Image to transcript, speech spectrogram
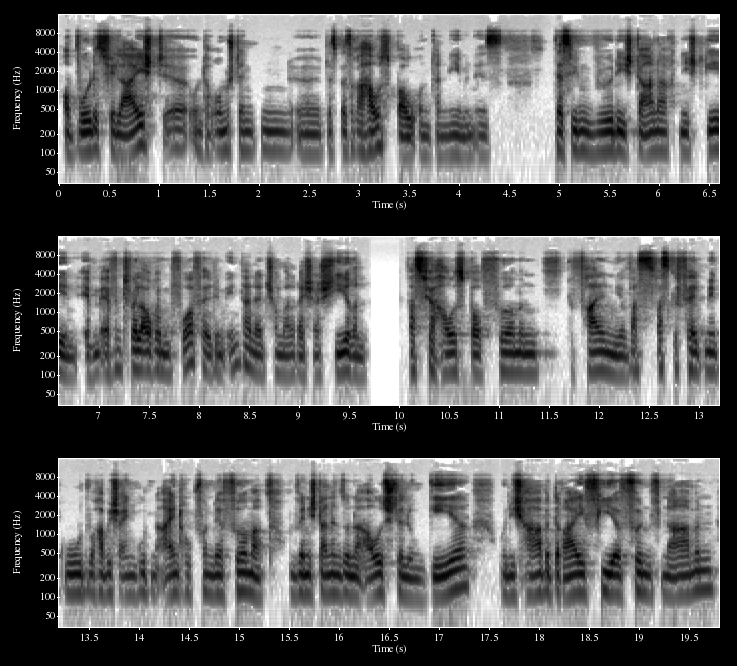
obwohl das vielleicht äh, unter Umständen äh, das bessere Hausbauunternehmen ist. Deswegen würde ich danach nicht gehen. Eben eventuell auch im Vorfeld im Internet schon mal recherchieren was für Hausbaufirmen gefallen mir, was, was gefällt mir gut, wo habe ich einen guten Eindruck von der Firma. Und wenn ich dann in so eine Ausstellung gehe und ich habe drei, vier, fünf Namen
